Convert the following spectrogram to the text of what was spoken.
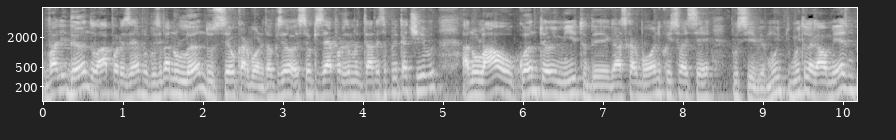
validando lá, por exemplo, inclusive anulando o seu carbono. Então, se eu quiser, por exemplo, entrar nesse aplicativo, anular o quanto eu emito de gás carbônico, isso vai ser possível. Muito, muito legal mesmo.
